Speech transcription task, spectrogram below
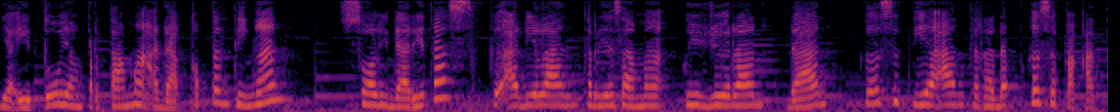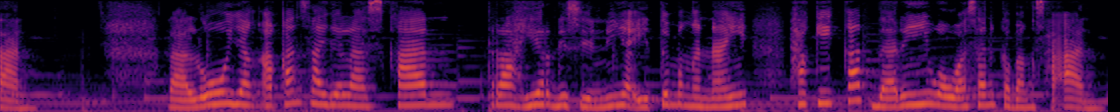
yaitu yang pertama ada kepentingan, solidaritas, keadilan, kerjasama, kejujuran, dan kesetiaan terhadap kesepakatan. Lalu yang akan saya jelaskan terakhir di sini yaitu mengenai hakikat dari wawasan kebangsaan.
